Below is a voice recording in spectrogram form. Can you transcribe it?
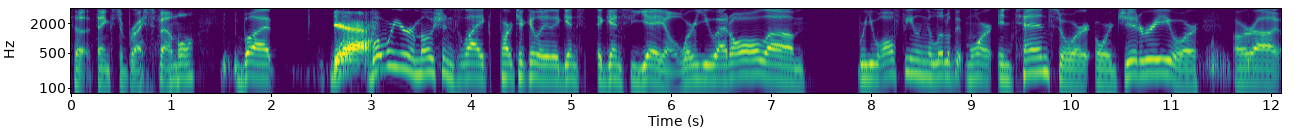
th- thanks to Bryce Fehmel. But yeah. What, what, were your emotions like, particularly against against Yale? Were you at all? Um, were you all feeling a little bit more intense or or jittery or or uh,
